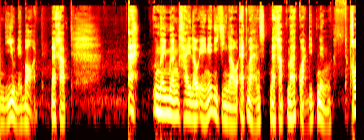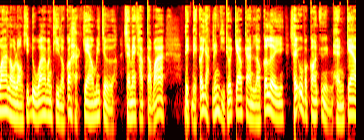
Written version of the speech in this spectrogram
ำนี้อยู่ในบอร์ดนะครับ ในเมืองไทยเราเองเนี่ยจริงๆเรา advance นะครับมากกว่านิดหนึ่งเพราะว่าเราลองคิดดูว่าบางทีเราก็หาแก้วไม่เจอใช่ไหมครับ แต่ว่าเด็กๆก็อยากเล่นผีถ้วยแก้วกัน เราก็เลยใช้อุปกรณ์อื่นแทนแก้ว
